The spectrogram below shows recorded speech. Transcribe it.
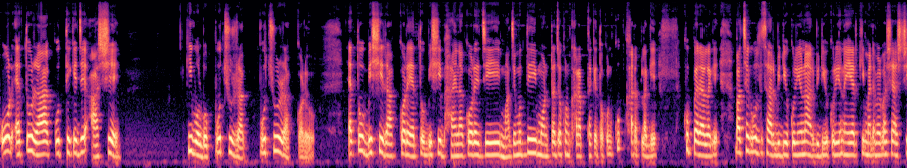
ওর এত রাগ থেকে যে আসে? কি বলব? প্রচুর রাগ। প্রচুর রাগ করে ও। এত বেশি রাগ করে, এত বেশি ভায়না করে যে মাঝে মধ্যেই মনটা যখন খারাপ থাকে তখন খুব খারাপ লাগে, খুব প্যারা লাগে। বাচ্চাকে বলতেছে, আর ভিডিও করিও না, আর ভিডিও করিও না। এই আর কি ম্যাডামের বাসায় আসছি,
